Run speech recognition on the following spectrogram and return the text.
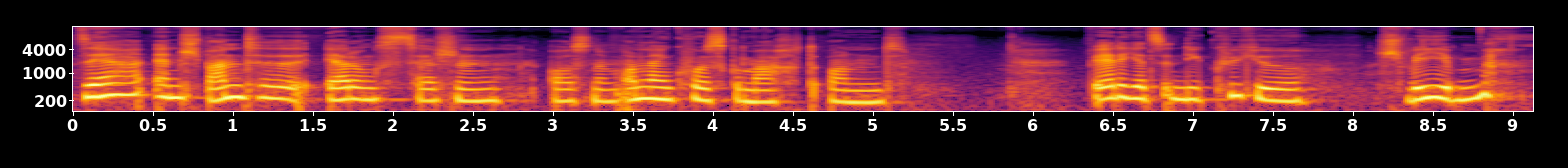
sehr entspannte Erdungssession aus einem Online-Kurs gemacht und werde jetzt in die Küche schweben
